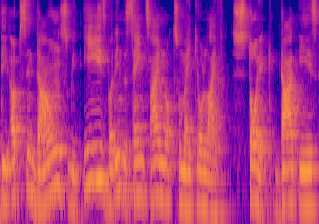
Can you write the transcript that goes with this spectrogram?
the ups and downs with ease, but in the same time not to make your life stoic. That is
